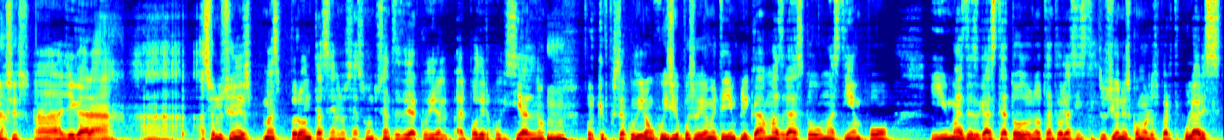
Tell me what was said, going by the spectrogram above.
Así es. A llegar a, a, soluciones más prontas en los asuntos antes de acudir al, Poder Judicial, ¿no? Porque pues acudir a un juicio, pues obviamente ya implica más gasto, más tiempo y más desgaste a todos, ¿no? Tanto las instituciones como los particulares.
